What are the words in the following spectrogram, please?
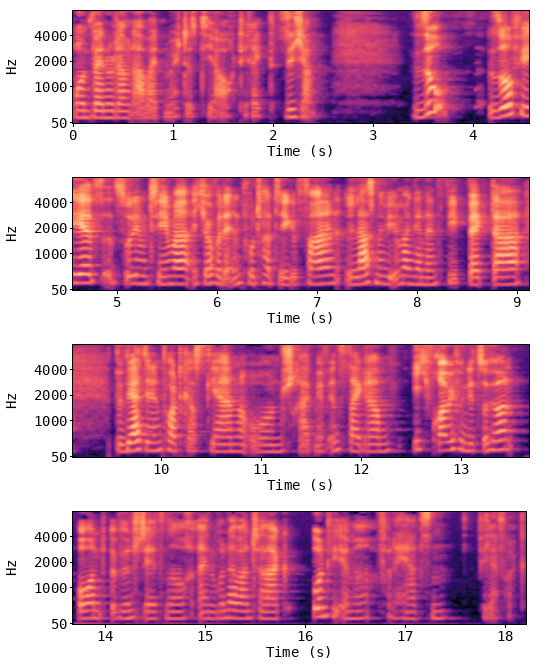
Und wenn du damit arbeiten möchtest, dir auch direkt sichern. So, so viel jetzt zu dem Thema. Ich hoffe, der Input hat dir gefallen. Lass mir wie immer gerne ein Feedback da. Bewerte den Podcast gerne und schreib mir auf Instagram. Ich freue mich von dir zu hören und wünsche dir jetzt noch einen wunderbaren Tag und wie immer von Herzen viel Erfolg.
